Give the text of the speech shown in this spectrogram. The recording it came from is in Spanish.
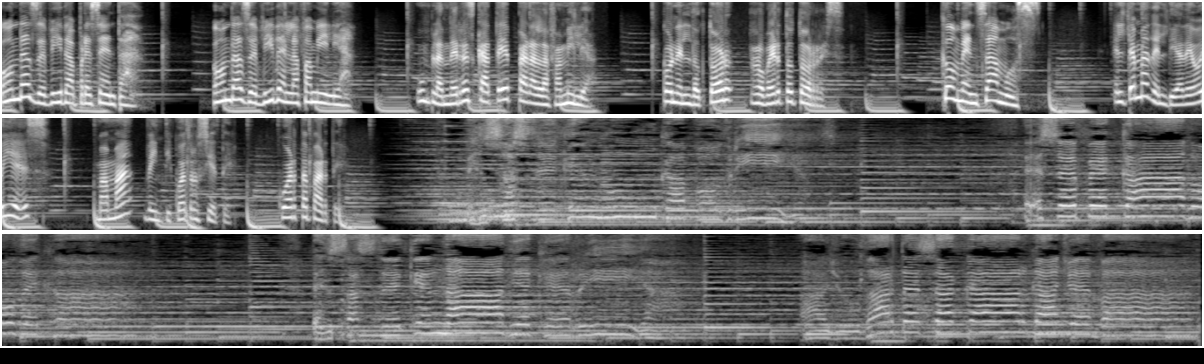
Ondas de Vida presenta. Ondas de Vida en la Familia. Un plan de rescate para la familia. Con el doctor Roberto Torres. Comenzamos. El tema del día de hoy es Mamá 24/7. Cuarta parte. Pensaste que nunca podrías ese pecado dejar. Pensaste que nadie querría ayudarte esa carga a llevar.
